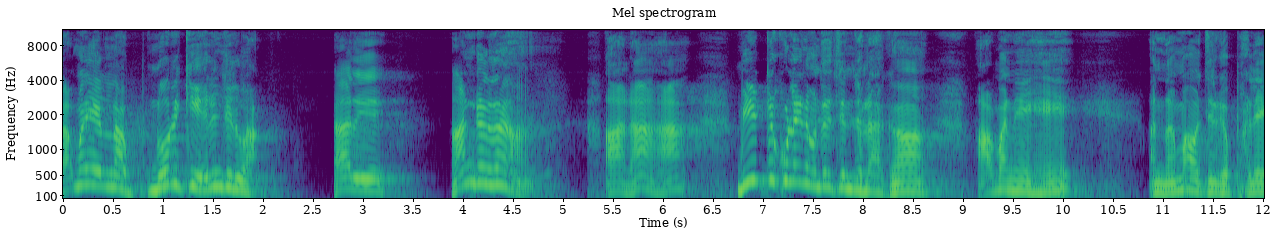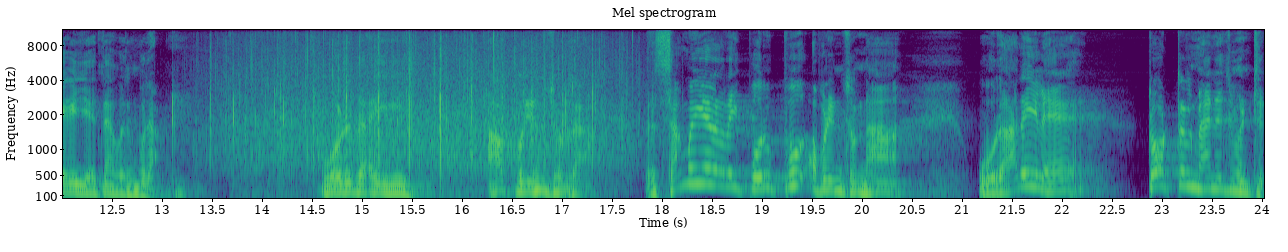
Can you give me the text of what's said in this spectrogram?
சமையல்னா நொறுக்கி எரிஞ்சிடுவான் யார்? ஆண்கள் தான். ஆனால் வீட்டுக்குள்ளே வந்துருச்சுன்னு சொன்னாக்கும் அவனே அந்த அம்மா வச்சுருக்க பழைய கையை தான் விரும்புகிறான் ஓடுதாய் அப்படின்னு சொல்கிறான் சமையல் அறை பொறுப்பு அப்படின்னு சொன்னால் ஒரு அறையில் டோட்டல் மேனேஜ்மெண்ட்டு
